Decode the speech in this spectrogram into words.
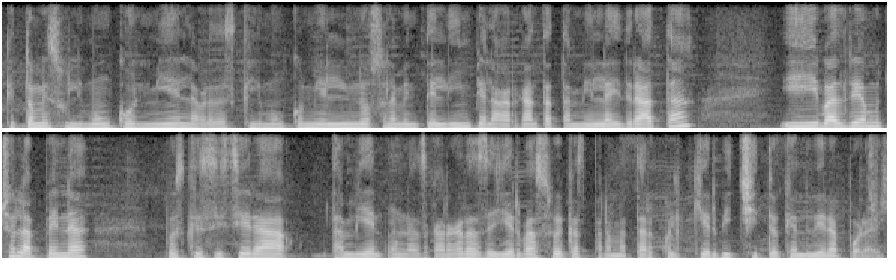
que tome su limón con miel, la verdad es que el limón con miel no solamente limpia la garganta, también la hidrata y valdría mucho la pena pues que se hiciera también unas gárgaras de hierbas suecas para matar cualquier bichito que anduviera por ahí.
